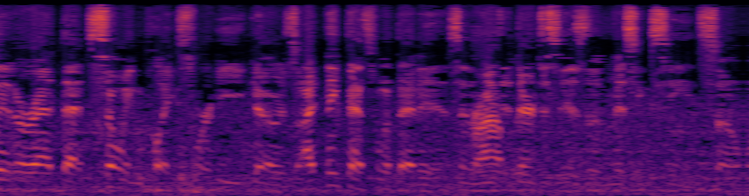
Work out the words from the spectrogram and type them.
that are at that sewing place where he goes. I think that's what that is, and Probably. there just is a missing scene. So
